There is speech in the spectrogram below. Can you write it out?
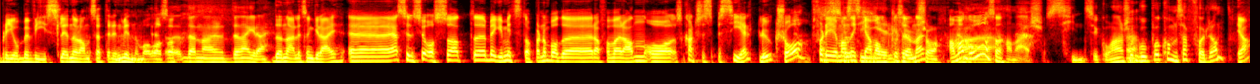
blir jo beviselig når han setter inn vinnermål også. Den er, den er grei. Den er liksom grei. Eh, Jeg syns jo også at begge midtstopperne, både Rafa Varan og kanskje spesielt Luke Shaw, fordi man ikke er vant til å se den der, han var god, altså. Han er så sinnssykt god. Han er så god på å komme seg foran. Ja.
